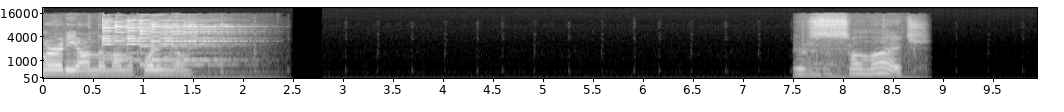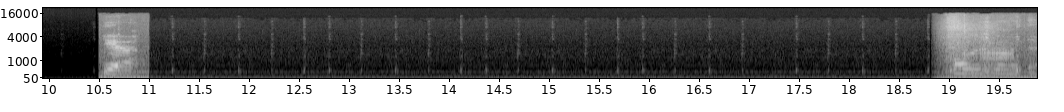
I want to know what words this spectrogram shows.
already on them. I'm recording them. There's so much. Yeah. Oh, there's one right there.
